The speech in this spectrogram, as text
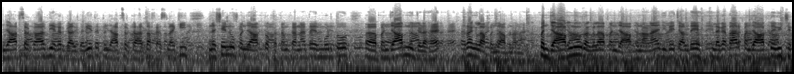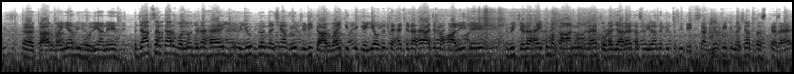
ਪੰਜਾਬ ਸਰਕਾਰ ਦੀ ਅਗਰ ਗੱਲ ਕਰੀਏ ਤਾਂ ਪੰਜਾਬ ਸਰਕਾਰ ਦਾ ਫੈਸਲਾ ਹੈ ਕਿ ਨਸ਼ੇ ਨੂੰ ਪੰਜਾਬ ਤੋਂ ਖਤਮ ਕਰਨਾ ਤੇ ਮੁੜ ਤੋਂ ਪੰਜਾਬ ਨੂੰ ਜਿਹੜਾ ਹੈ, ਰੰਗਲਾ ਪੰਜਾਬ ਬਣਾਉਣਾ ਹੈ। ਪੰਜਾਬ ਨੂੰ ਰੰਗਲਾ ਪੰਜਾਬ ਬਣਾਉਣਾ ਹੈ, ਜਿਹਦੇ ਚੱਲਦੇ ਲਗਾਤਾਰ ਪੰਜਾਬ ਦੇ ਵਿੱਚ ਕਾਰਵਾਈਆਂ ਵੀ ਹੋ ਰਹੀਆਂ ਨੇ। ਪੰਜਾਬ ਸਰਕਾਰ ਵੱਲੋਂ ਜਿਹੜਾ ਹੈ ਯੁੱਧ ਨਸ਼ਿਆਂ ਵਿਰੁੱਧ ਜਿਹੜੀ ਕਾਰਵਾਈ ਕੀਤੀ ਗਈ ਹੈ, ਉਹਦੇ ਤਹਿਤ ਜਿਹੜਾ ਹੈ, ਅੱਜ ਮੋਹਾਲੀ ਦੇ ਵਿੱਚ ਜਿਹੜਾ ਹੈ, ਇੱਕ ਮਕਾਨ ਨੂੰ ਜਿਹੜਾ ਹੈ, ਤੋੜਿਆ ਜਾ ਰਿਹਾ ਹੈ। ਤਸਵੀਰਾਂ ਦੇ ਵਿੱਚ ਤੁਸੀਂ ਦੇਖ ਸਕਦੇ ਹੋ ਕਿ ਇੱਕ ਨਸ਼ਾ ਤਸਕਰ ਹੈ,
